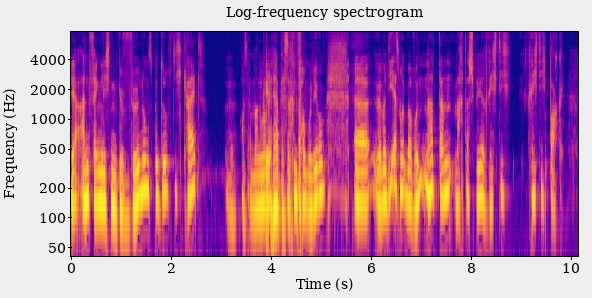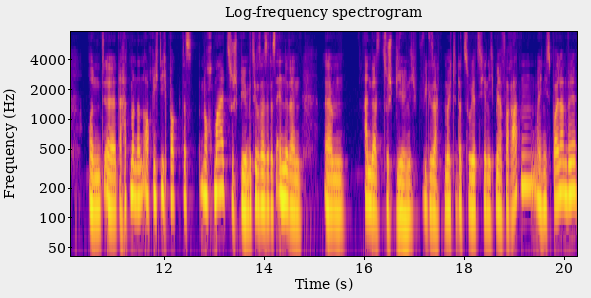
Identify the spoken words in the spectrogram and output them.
der anfänglichen Gewöhnungsbedürftigkeit, äh, aus Ermangelung Okay. einer besseren Formulierung, äh, wenn man die erstmal überwunden hat, dann macht das Spiel richtig, richtig Bock. Und äh, da hat man dann auch richtig Bock, das nochmal zu spielen, beziehungsweise das Ende dann ähm, anders zu spielen. Ich, wie gesagt, möchte dazu jetzt hier nicht mehr verraten, weil ich nicht spoilern will.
